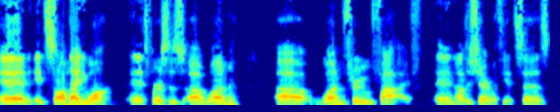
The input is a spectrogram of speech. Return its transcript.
and it's Psalm 91, and it's verses uh, one uh, one through five, and I'll just share it with you. It says,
